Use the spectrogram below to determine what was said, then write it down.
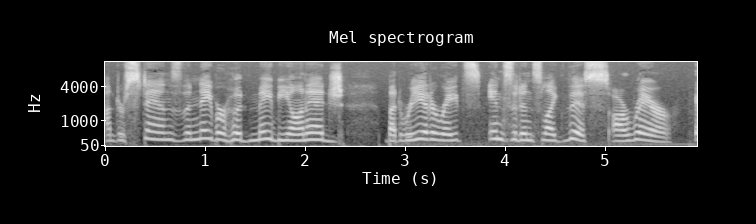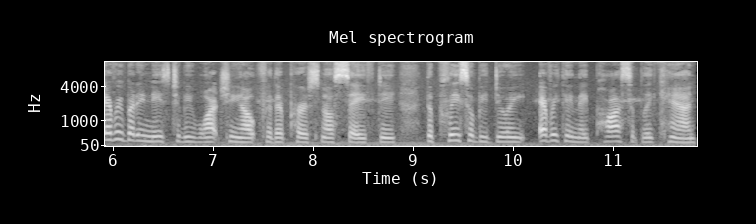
understands the neighborhood may be on edge, but reiterates incidents like this are rare. Everybody needs to be watching out for their personal safety. The police will be doing everything they possibly can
